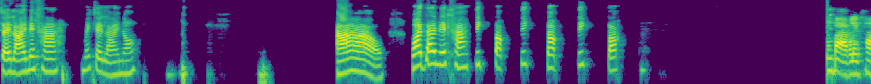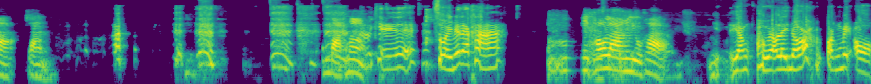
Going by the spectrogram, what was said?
ใจร้ายไหมคะ ไม่ใจร้ายเนาะอ้าวว่าได้ไหมคะ ติ๊กตอก ติ๊กตอก ติ๊กตอกลำบากเลยค่ะอาจารย์ ลำบากมาก โอเค สวยไหมล่ะคะ มีเข้ารางอยู่ค่ะ ยังเอาอะไรเนาะฟังไม่ออก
